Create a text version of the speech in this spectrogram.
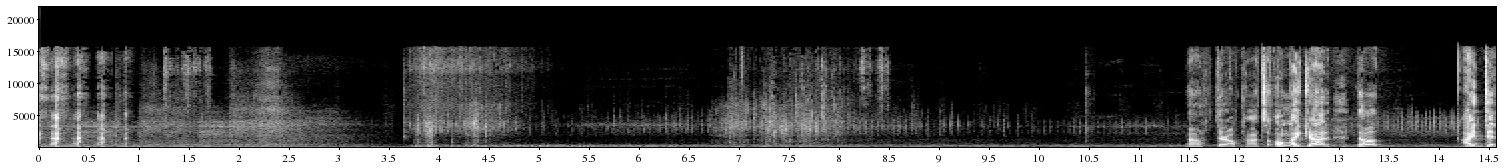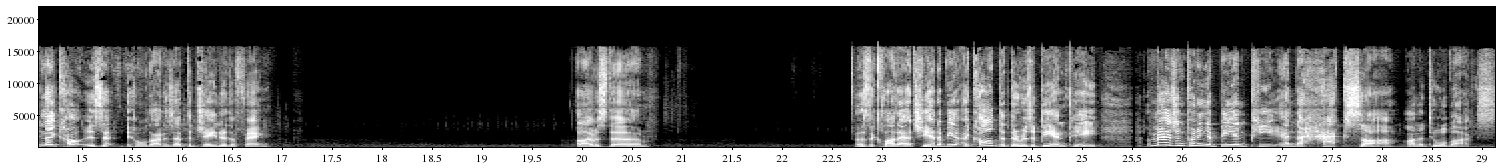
oh, they're all console. Oh my god, though, I didn't I call, is that, hold on, is that the Jane or the Fang? Oh, that was the, that was the Claudette. She had a B I called that there was a BNP. Imagine putting a BNP and a hacksaw on a toolbox.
